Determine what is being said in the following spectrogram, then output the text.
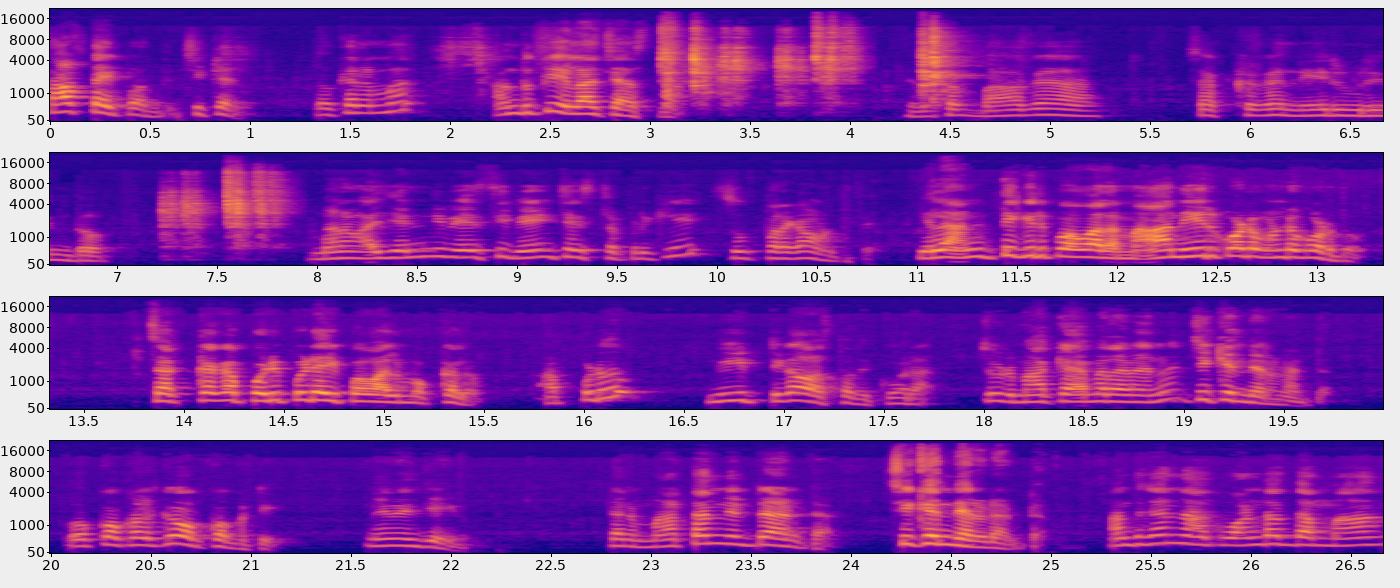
సాఫ్ట్ అయిపోద్ది చికెన్. ఓకేనమ్మా? అందుకు ఇలా చేస్తాం. ఎంత బాగా చక్కగా నీరు ఊరిందో. మనం అవన్నీ వేసి వేయించేసేటప్పటికి సూపర్గా ఉంటుంది. ఇలా అంటిగిరిపోవాలమ్మా. ఆ నీరు కూడా ఉండకూడదు. చక్కగా పొడి పొడి అయిపోవాలి మొక్కలు. అప్పుడు నీట్గా వస్తుంది కూర. చూడు మా కెమెరామెన్ చికెన్ తినడంట ఒక్కొక్కరికి ఒక్కొక్కటి. నేనేం చేయను. తను మటన్ తింటా అంట. చికెన్ తినడంట. అందుకని నాకు వండొద్దమ్మా.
